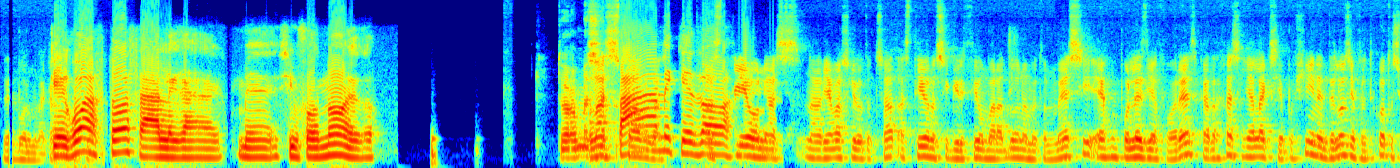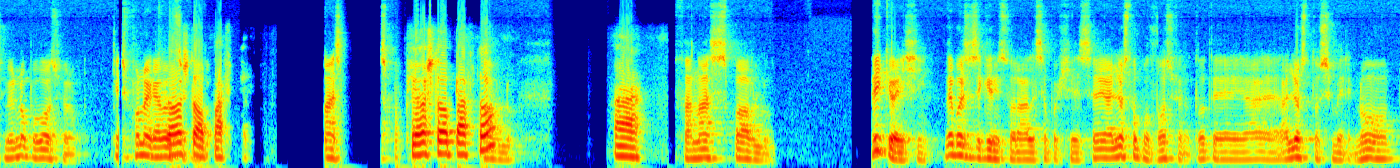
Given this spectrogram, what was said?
Δεν μπορούμε να Και κάνουμε. εγώ τίποτα. αυτό θα έλεγα. Με... Συμφωνώ εδώ. Τώρα με Θανάσης Πάμε Παύλας. και εδώ. Αστείο να, σ- να διαβάσω λίγο το chat. Αστείο να συγκριθεί ο Μαραντόνα με τον Μέση. Έχουν πολλές διαφορές. Καταρχάς έχει αλλάξει η εποχή. Είναι εντελώς διαφορετικό το σημερινό ποδόσφαιρο. Και συμφωνώ 100%. Ποιος το είπε αυτό; Θανάσης Ποιος το είπε αυτό; Παύλου. Α, Θανάσης Παύλου. Δίκιο έχει. Δεν μπορείς να συγκρίνεις τώρα άλλες εποχές. Ε, αλλιώς το ποδόσφαιρο τότε, ε, αλλιώς το σημερινό.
